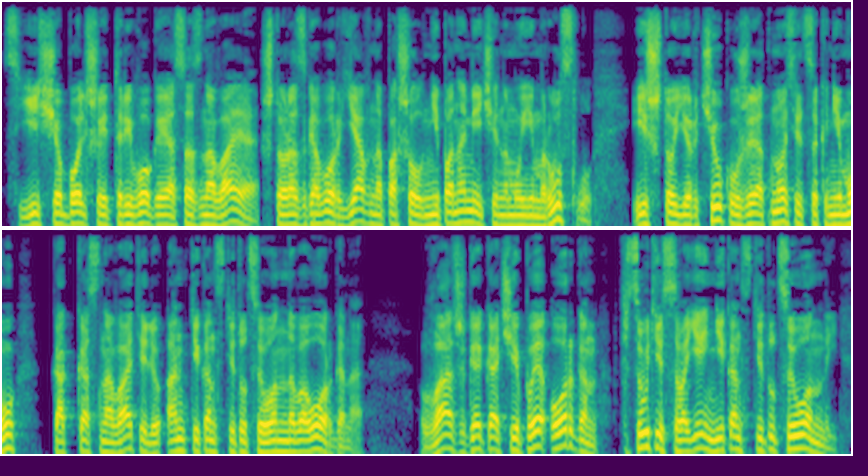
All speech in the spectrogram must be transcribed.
с еще большей тревогой осознавая, что разговор явно пошел не по намеченному им руслу и что Ерчук уже относится к нему как к основателю антиконституционного органа. Ваш ГКЧП орган в сути своей неконституционный –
